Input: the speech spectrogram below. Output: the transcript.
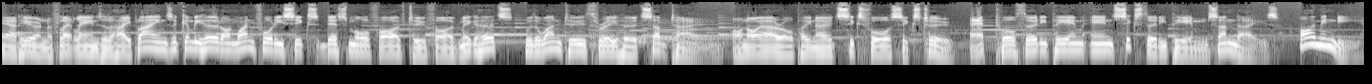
Out here in the flatlands of the Hay Plains, it can be heard on 146.525 MHz with a 123 Hz subtone on IRLP node 6462 at 12:30 p.m. and 6:30 p.m. Sundays. I'm Indy,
